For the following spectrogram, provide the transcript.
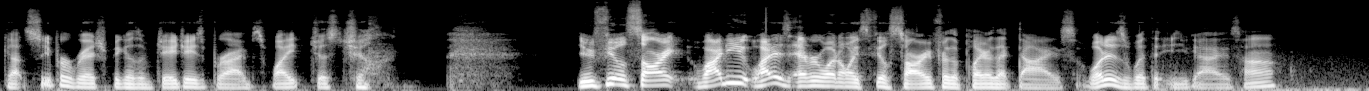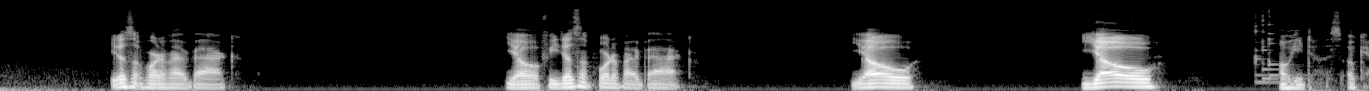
Got super rich because of JJ's bribes. White just chilling. you feel sorry. Why do you? Why does everyone always feel sorry for the player that dies? What is with it, you guys, huh? He doesn't fortify back. Yo, if he doesn't fortify back. Yo. Yo. Oh, he does. Okay.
